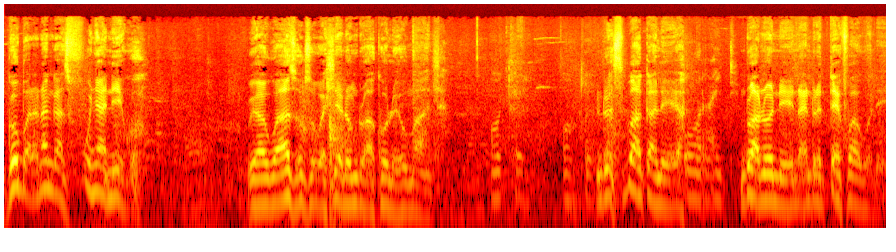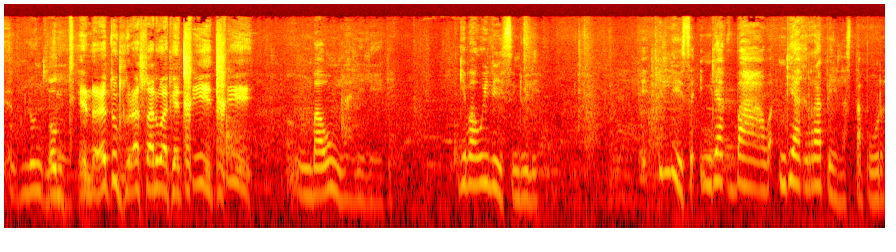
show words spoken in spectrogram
ngombana nangingazifunyaniko uyakwazi ukuzokwehlela umntu wakho loyo mandla okay okay into esibaka leya alright mntwana onina into etefako leya omthinda ethi udlula hlani kwakhe tlitli ngiba ungilaleleke ngiba uyilise into le ilise ngiyakubawa ngiyakurabhela stabura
